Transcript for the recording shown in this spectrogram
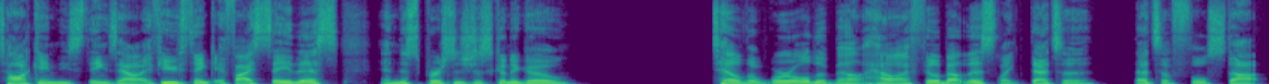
talking these things out, if you think if I say this and this person's just gonna go tell the world about how I feel about this, like that's a that's a full stop.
